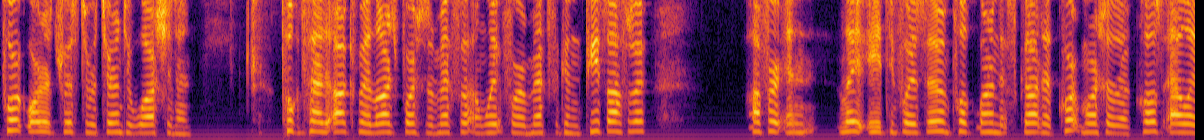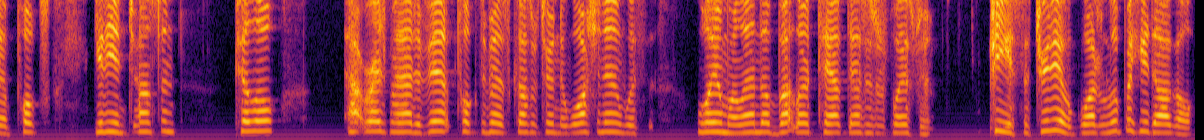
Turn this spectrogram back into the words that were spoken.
Polk ordered Trist to return to Washington. Polk decided to occupy large portions of Mexico and wait for a Mexican peace officer offer. In late 1847, Polk learned that Scott had court-martialed a close ally of Polk's, Gideon Johnson, Pillow. Outraged by that event, Polk demanded Scott return to Washington with William Orlando Butler tapped as his replacement. Peace, the Treaty of Guadalupe Hidalgo.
